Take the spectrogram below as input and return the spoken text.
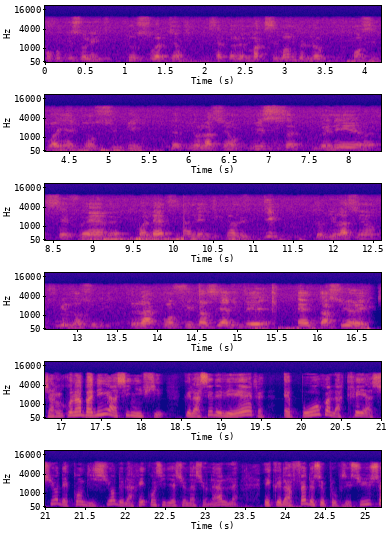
beaucoup plus solide. Nous souhaitions, c'est que le maximum de nos concitoyens qui ont subi des violations puissent venir se faire connaître en indiquant le type de violation qu'ils ont subi. La confidentialité est assurée. Charles Konabani a signifié que la CDVR est pour la création des conditions de la réconciliation nationale et que la fin de ce processus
